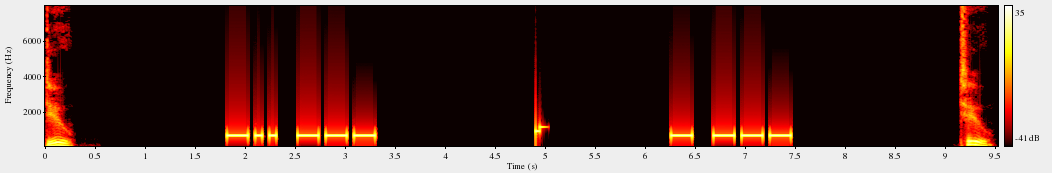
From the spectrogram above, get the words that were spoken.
Do. To.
